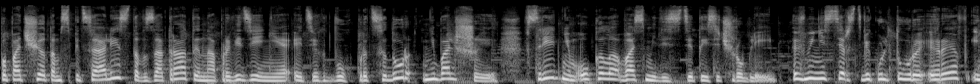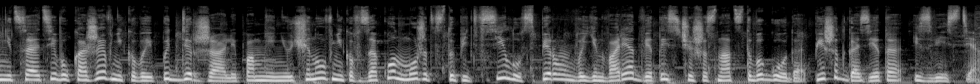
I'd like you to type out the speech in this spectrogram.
По подсчетам специалистов, затраты на проведение этих двух процедур небольшие, в среднем около 80 тысяч рублей. В Министерстве культуры РФ инициативу Кожевниковой поддержали. По мнению чиновников, закон может вступить в силу с 1 января 2016 года, пишет газета «Известия».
